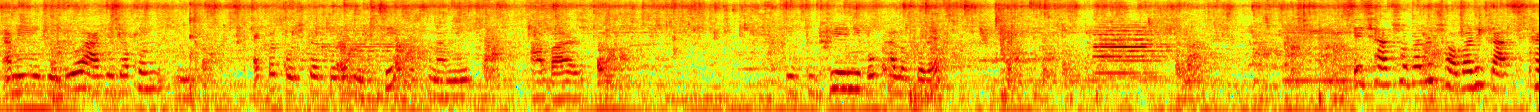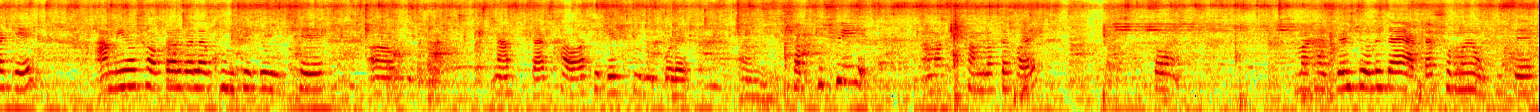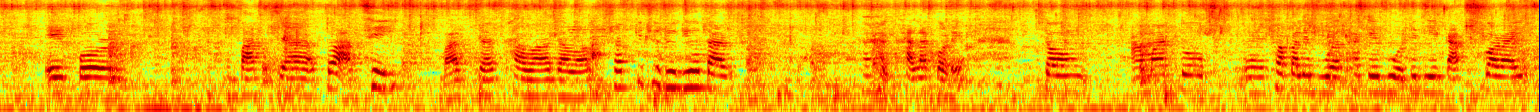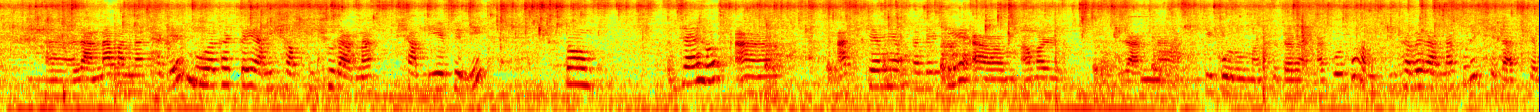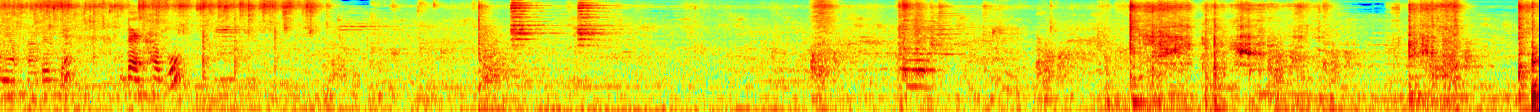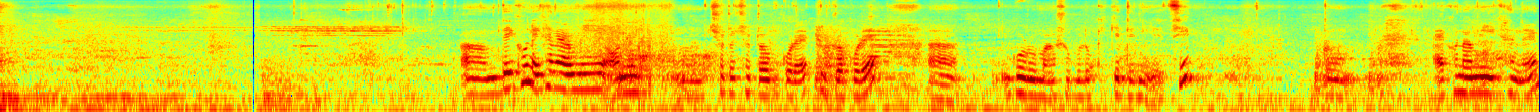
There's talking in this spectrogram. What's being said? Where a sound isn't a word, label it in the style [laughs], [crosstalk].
আমি যদিও আগে যখন একবার পরিষ্কার করে নিয়েছি, এখন আমি আবার একটু ধুয়ে নিব ভালো করে। এই সাত সকালে সবারই কাজ থাকে। আমিও সকালবেলা ঘুম থেকে উঠে নাস্তা, খাওয়া থেকে শুরু করে সব কিছুই আমাকে সামলাতে হয়। তো আমার হাজব্যান্ড চলে যায় আটটার সময় অফিসে এরপর বাচ্চা তো আছেই, বাচ্চা, খাওয়া দাওয়া সব কিছু যদিও তার খালা করে। তো আমার তো সকালে বুয়া থাকে, বুয়াকে দিয়ে কাজ করাই রান্না বান্না থাকে। বুয়া থাকতে আমি সব কিছু রান্না সামলিয়ে ফেলি। তো যাই হোক আজকে আমি আপনাদেরকে আমার রান্না, যে গরু মাংসটা রান্না করব, আমি কীভাবে রান্না করি সেটা আজকে আমি আপনাদেরকে দেখাবো। দেখুন, এখানে আমি অনেক ছোট ছোট করে, টুকরো করে গরুর মাংসগুলোকে কেটে নিয়েছি। তো এখন আমি এখানে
